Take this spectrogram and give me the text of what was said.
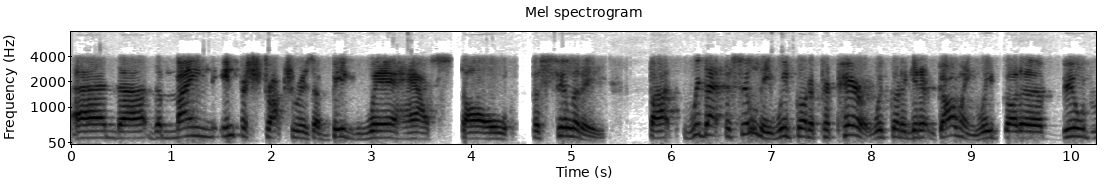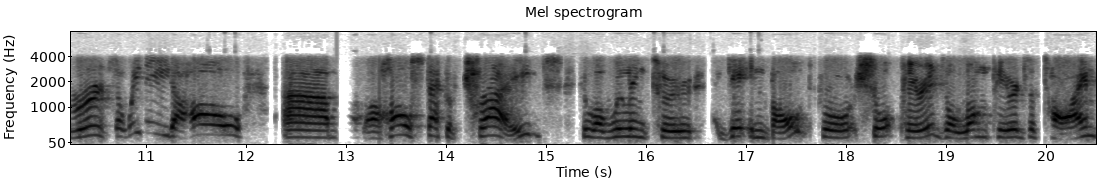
and uh, the main infrastructure is a big warehouse style facility. But with that facility, we've got to prepare it. We've got to get it going. We've got to build rooms. So we need a whole um, a whole stack of trades who are willing to get involved for short periods or long periods of time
